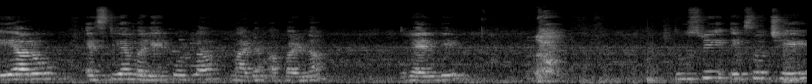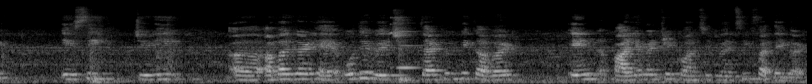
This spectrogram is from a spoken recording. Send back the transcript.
ARO STM Malerkotla madam Aparna ਰਹਿਣਗੇ। ਦੂਸਰੀ 106 ਏਸੀ ਜਿਹੜੀ ਅ, ਅਮਰਗੜ੍ਹ ਹੈ ਉਹਦੇ ਵਿੱਚ that will be covered in parliamentary constituency Fatehgarh.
